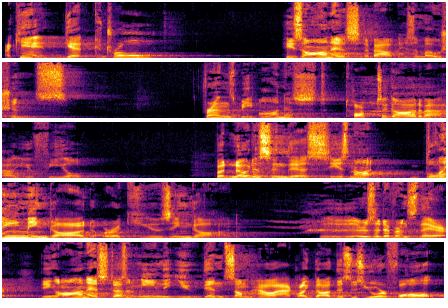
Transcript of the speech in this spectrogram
I can't get control. He's honest about his emotions. Friends, be honest. Talk to God about how you feel. But notice in this, he is not blaming God or accusing God. There's a difference there. Being honest doesn't mean that you then somehow act like, God, this is your fault.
